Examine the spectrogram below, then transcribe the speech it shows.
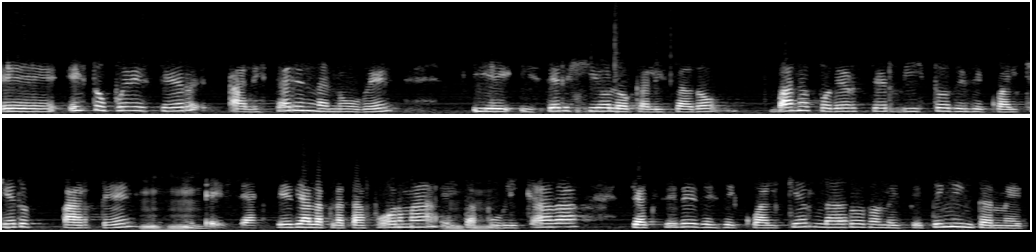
eh, esto puede ser al estar en la nube y, ser geolocalizado, van a poder ser vistos desde cualquier parte, eh, se accede a la plataforma, está publicada, se accede desde cualquier lado donde se tenga internet,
